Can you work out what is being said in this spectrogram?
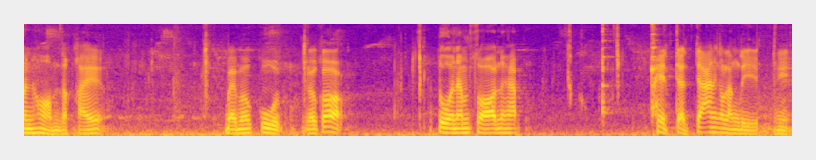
มันหอมตะไคร้ใบมะกรูด แล้วก็ตัวน้ำซอสนะครับ เผ็ดจัดจ้านกำลังดี นี่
